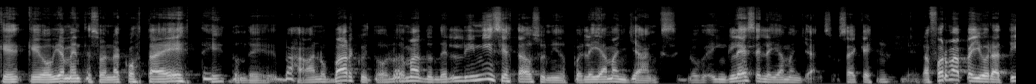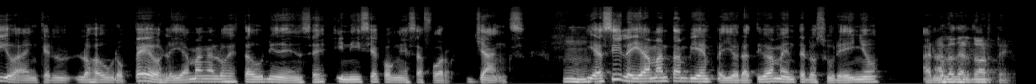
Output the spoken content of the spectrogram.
que, que, obviamente son la costa este, donde bajaban los barcos y todo lo demás, donde inicia Estados Unidos, pues le llaman Yanks. Los ingleses le llaman Yanks. O sea que la forma peyorativa en que los europeos le llaman a los estadounidenses inicia con esa forma, Yanks. Y así le llaman también peyorativamente los sureños a los, del norte.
